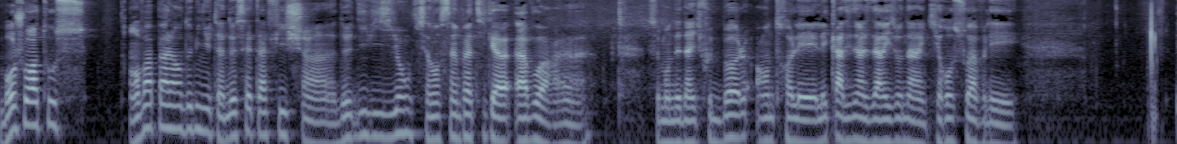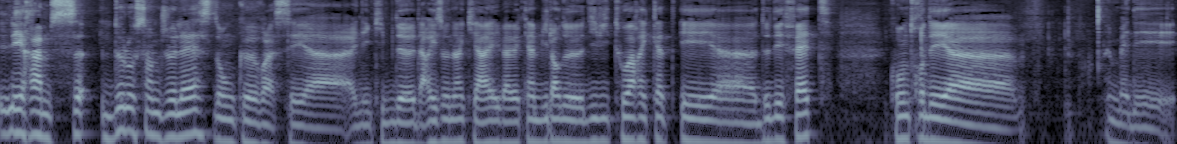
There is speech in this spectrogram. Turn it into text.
Bonjour à tous. On va parler en deux minutes hein, de cette affiche hein, de division qui s'annonce sympathique à, à voir. hein. Ce Monday Night Football entre les, les Cardinals d'Arizona qui reçoivent les, les Rams de Los Angeles. Donc euh, voilà, c'est euh, une équipe d'Arizona qui arrive avec un bilan de 10 victoires et, 4, et euh, 2 défaites contre des, euh, mais des,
